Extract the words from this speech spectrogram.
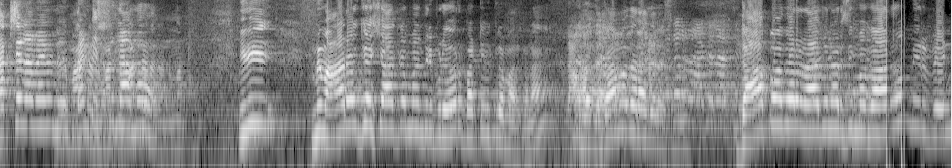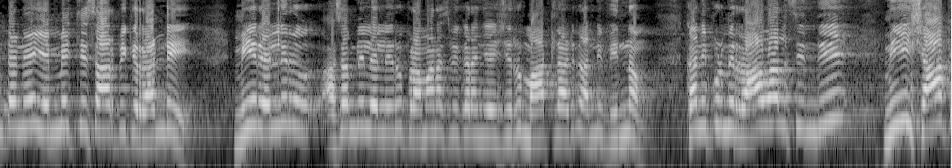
తక్షణమే మేము ఖండిస్తున్నాము. ఇది మేము ఆరోగ్య శాఖ మంత్రి ఇప్పుడు ఎవరు? బట్టి విక్రమార్కనా? దామోదర. రాజనరసింహ. దామోదర రాజనరసింహ. గారు మీరు వెంటనే ఎంహెచ్ఎస్ఆర్బికి రండి. మీరు వెళ్ళిరు అసెంబ్లీలో వెళ్ళిరు ప్రమాణ స్వీకారం చేసిర్రు మాట్లాడిరు అన్ని విన్నాం. కానీ ఇప్పుడు మీరు రావాల్సింది మీ శాఖ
